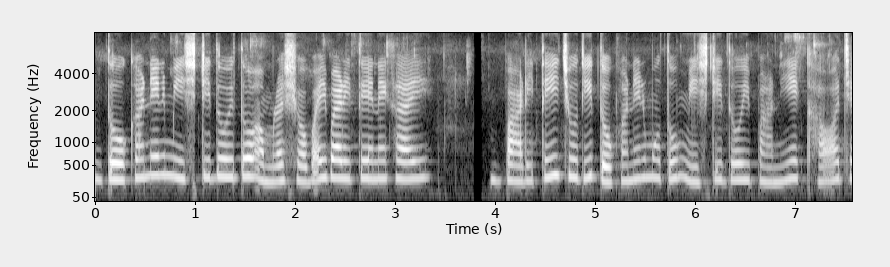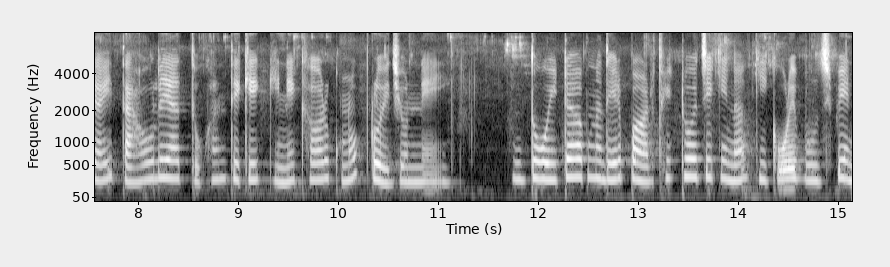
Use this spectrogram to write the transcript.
দোকানের মিষ্টি দই তো আমরা সবাই বাড়িতে এনে খাই। বাড়িতেই যদি দোকানের মতো মিষ্টি দই বানিয়ে খাওয়া যায়, তাহলে আর দোকান থেকে কিনে খাওয়ার কোনো প্রয়োজন নেই। দইটা আপনাদের পারফেক্ট হয়েছে কিনা, কি করে বুঝবেন?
